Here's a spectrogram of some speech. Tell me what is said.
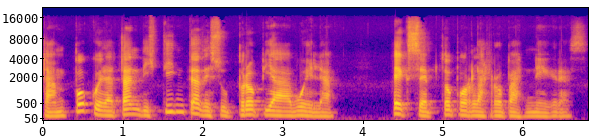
tampoco era tan distinta de su propia abuela, excepto por las ropas negras.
